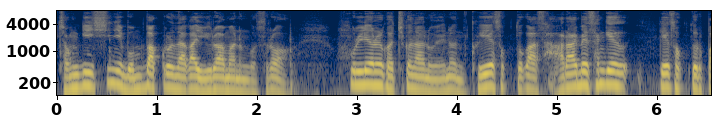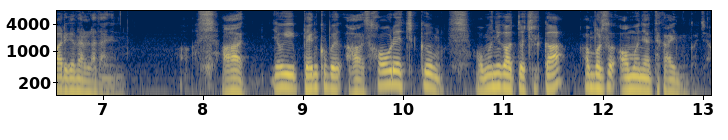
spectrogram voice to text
정기 신이 몸 밖으로 나가 유람하는 것으로 훈련을 거치고 난 후에는 그의 속도가 사람의 생각의 속도로 빠르게 날아다니는. 아 여기 밴쿠버 아 서울에 지금 어머니가 어떠실까? 한 벌써 어머니한테 가 있는 거죠.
